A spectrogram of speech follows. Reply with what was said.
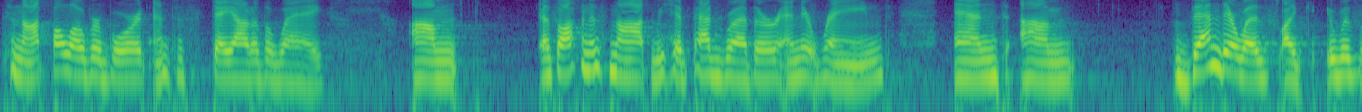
to not fall overboard and to stay out of the way. Um, as often as not, we hit bad weather and it rained, and um, then there was like, it was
